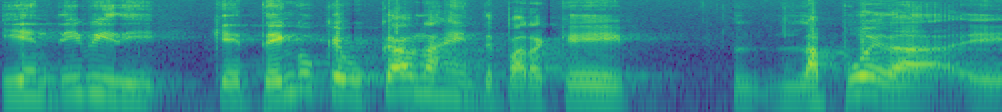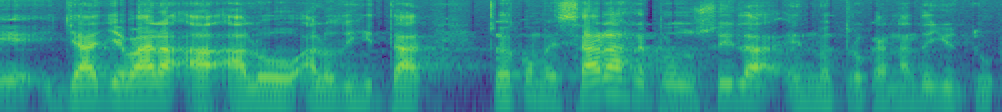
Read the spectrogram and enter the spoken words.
y en DVD que tengo que buscar a una gente para que la pueda eh, ya llevar a, lo, a, lo, digital. Entonces comenzar a reproducirla en nuestro canal de YouTube.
